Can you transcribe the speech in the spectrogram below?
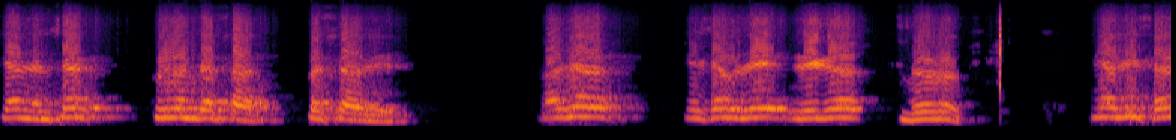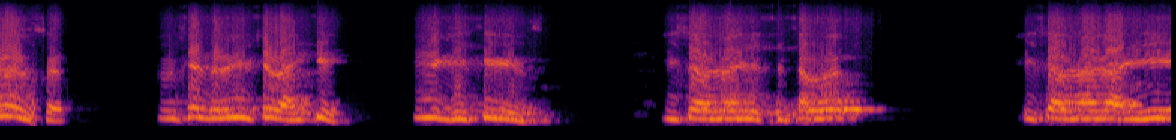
त्यानंतर पुरंदरचा प्रस्ताव आले माझ्या याच्यामध्ये वेगळं धोरण. मी आधी सरळ होतं तुमच्या जमिनीची माहिती ती घेतली होती इथे होणारी शेतावर तिच्या होणारा आई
